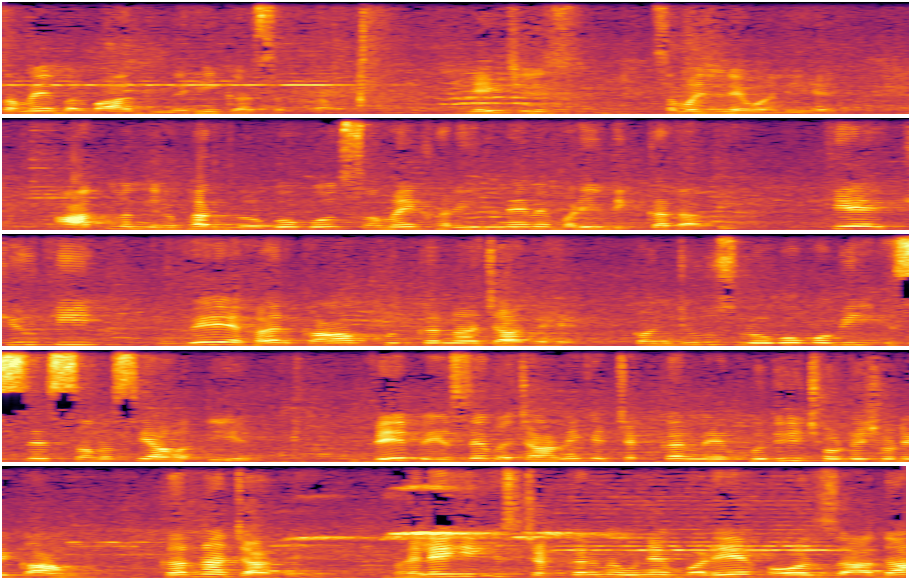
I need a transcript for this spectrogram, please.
समय बर्बाद नहीं कर सकता। यही चीज़ समझने वाली है। आत्मनिर्भर लोगों को समय खरीदने में बड़ी दिक्कत आती कि क्योंकि वे हर काम खुद करना चाहते हैं। कंजूस लोगों को भी इससे समस्या होती है। वे पैसे बचाने के चक्कर में खुद ही छोटे छोटे काम करना चाहते हैं। भले ही इस चक्कर में उन्हें बड़े और ज़्यादा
